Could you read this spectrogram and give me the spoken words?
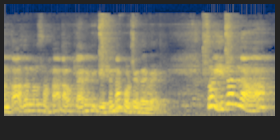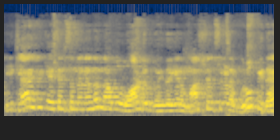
ಅಂತ ಅದನ್ನು ಸಹ ನಾವು ಕ್ಲಾರಿಫಿಕೇಶನ್ ಕೊಟ್ಟಿದ್ದೇವೆ. ಸೊ ಇದನ್ನ ಈ ಕ್ಲಾರಿಫಿಕೇಶನ್ಸ್ ನಾವು ವಾರ್ಡ್ ಇದು ಏನು ಮಾರ್ಷಲ್ಸ್ಗಳ ಗ್ರೂಪ್ ಇದೆ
